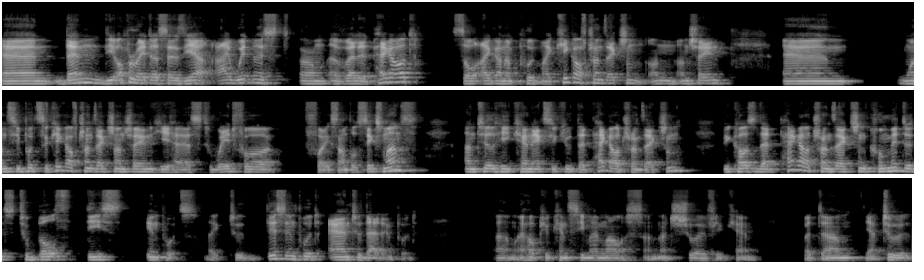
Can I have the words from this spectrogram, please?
And then the operator says, yeah, I witnessed um, a valid peg out. So I'm to put my kickoff transaction on, on chain. And once he puts the kickoff transaction on chain, he has to wait for, for example, six months until he can execute that pegout transaction because that pegout transaction committed to both these inputs, like to this input and to that input. Um, I hope you can see my mouse. I'm not sure if you can, but um, yeah, to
